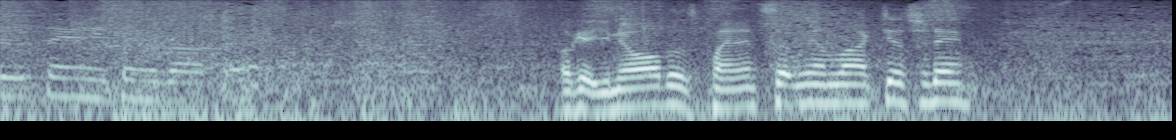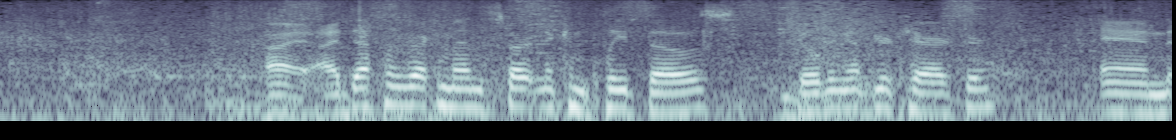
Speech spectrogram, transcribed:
I wasn't gonna say anything about that. Okay, you know all those planets that we unlocked yesterday? Alright, I definitely recommend starting to complete those, building up your character, and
